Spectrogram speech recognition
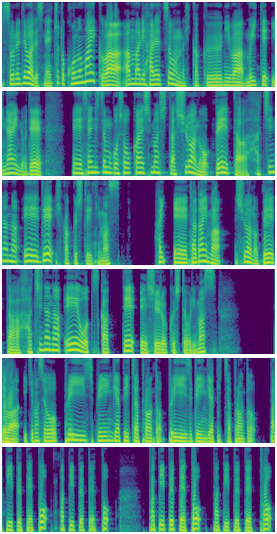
それではですね、ちょっとこのマイクはあんまり破裂音の比較には向いていないので、えー、先日もご紹介しました手話の β87A で比較していきます。はい、えー、ただいま手話の β87A を使って、えー、収録しております。では、いきますよ。Please bring a pizza pronto. Please bring a pizza pronto. パピプペポ、パピプペポ、パピプペポ、パピプペポ。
